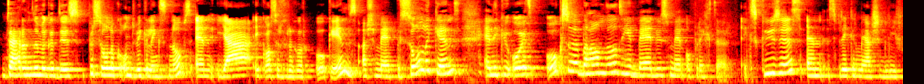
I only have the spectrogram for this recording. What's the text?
daarom noem ik het dus persoonlijke ontwikkelingssnops. En ja, ik was er vroeger ook in. Dus als je mij persoonlijk kent en ik u ooit ook zo heb behandeld, hierbij dus mijn oprechte excuses. En spreek er mij alsjeblieft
